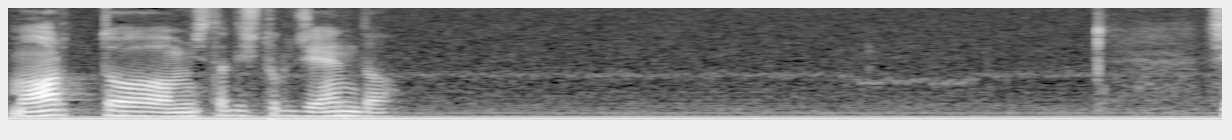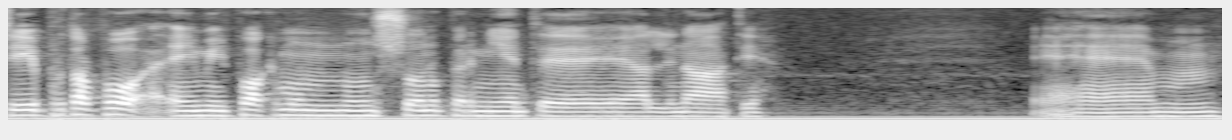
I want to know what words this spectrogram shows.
Morto, mi sta distruggendo. Sì, purtroppo eh, i miei Pokémon non sono per niente allenati. Ehm,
